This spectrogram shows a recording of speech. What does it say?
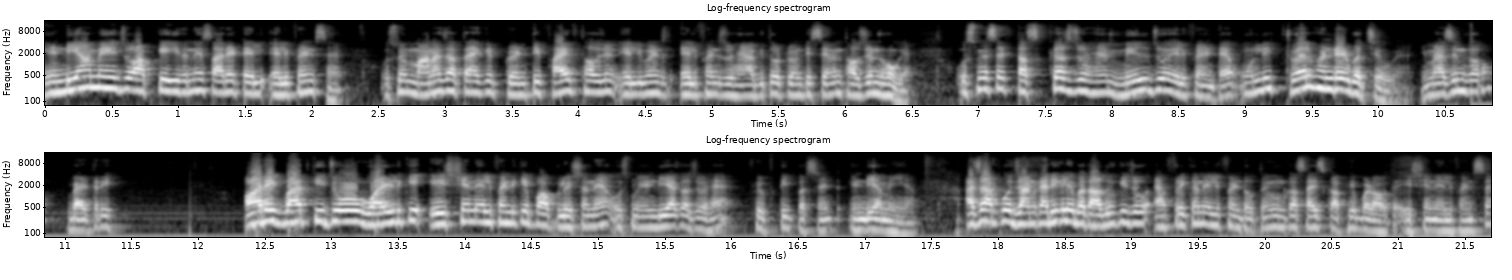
इंडिया में जो आपके इतने सारे एलिफेंट्स हैं उसमें माना जाता है कि 25,000 एलिफेंट्स एलिफेंट्स जो हैं अभी तो 27,000 हो गए। उसमें से टस्कर्स जो हैं मेल जो एलिफेंट है ओनली 1200 बचे हुए हैं। इमेजिन करो बैटरी और एक बात की, जो वर्ल्ड के एशियन एलिफेंट की पॉपुलेशन है, उसमें इंडिया का जो है 50 परसेंट इंडिया में ही है। अच्छा आपको जानकारी के लिए बता दूँ कि जो अफ्रीकन एलिफेंट होते हैं, उनका साइज़ काफ़ी बड़ा होता है एशियन एलिफेंट से।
